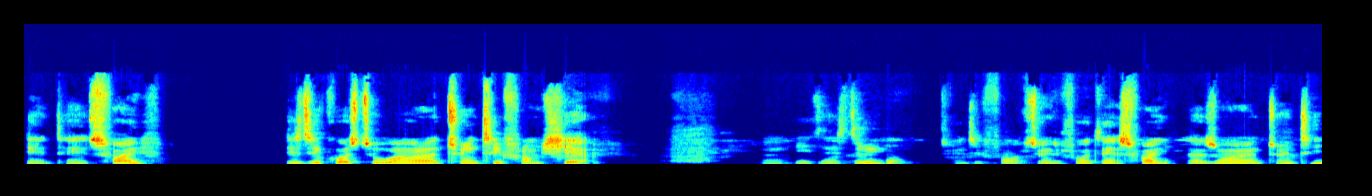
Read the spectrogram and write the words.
then times 5. This is equals to 120 from here. And 8 times 3, 24. 24 times 5, that's 120,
